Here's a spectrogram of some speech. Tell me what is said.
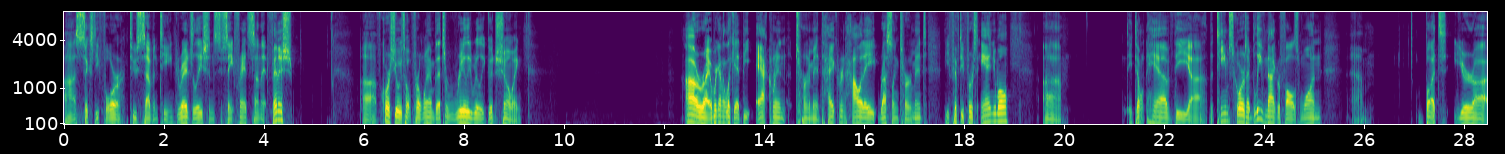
uh, 64 to 17. Congratulations to St. Francis on that finish. Uh, of course, you always hope for a win, but that's a really, really good showing. All right, we're going to look at the Akron tournament, Akron Holiday Wrestling Tournament, the 51st annual. Uh, they don't have the uh, the team scores. I believe Niagara Falls won, um, but your uh,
